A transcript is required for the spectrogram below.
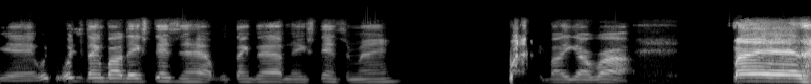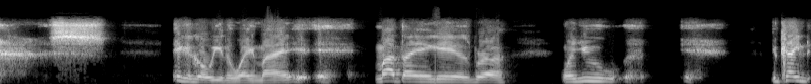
Yeah. What what you think about the extension help? You think they have the extension, man? Everybody got robbed. Man, it could go either way, man. It, it, my thing is, bro, when you you can't.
